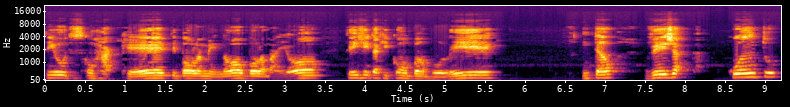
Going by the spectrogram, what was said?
tem outros com raquete, bola menor, bola maior, tem gente aqui com o bambolê. Então, veja quanto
